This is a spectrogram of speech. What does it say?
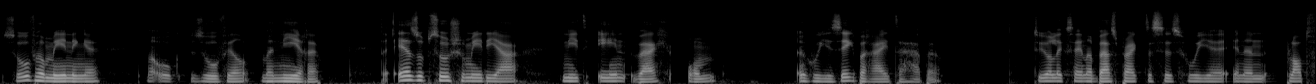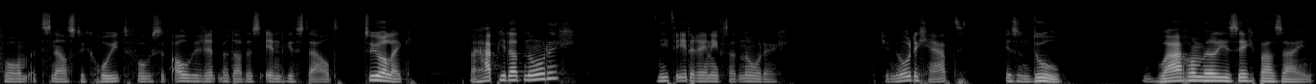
zoveel meningen, maar ook zoveel manieren. Er is op social media niet één weg om een goede zichtbaarheid te hebben. Tuurlijk zijn er best practices hoe je in een platform het snelste groeit volgens het algoritme dat is ingesteld. Tuurlijk. Maar heb je dat nodig? Niet iedereen heeft dat nodig. Wat je nodig hebt, is een doel. Waarom wil je zichtbaar zijn?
